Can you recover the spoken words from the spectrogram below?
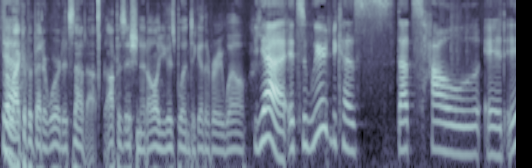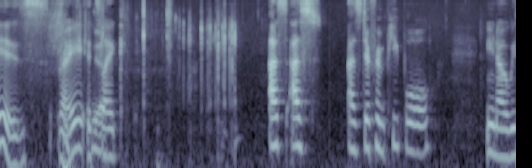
for Yeah. lack of a better word, it's not opposition at all. You guys blend together very well. Yeah, it's weird because that's how it is, right? It's Yeah. like us as as different people, you know, we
